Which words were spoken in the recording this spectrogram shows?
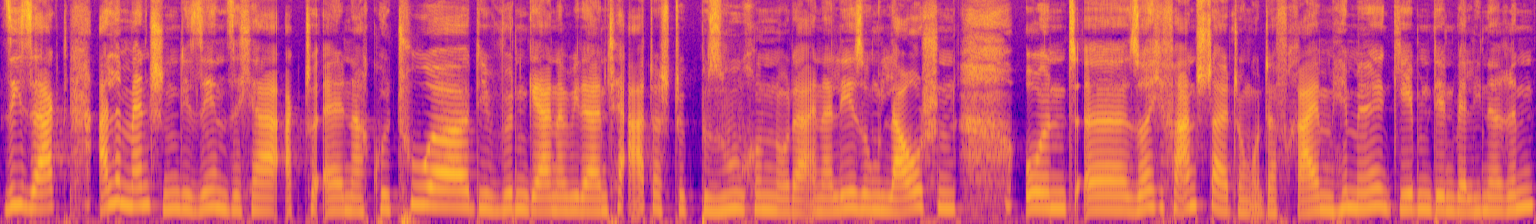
Sie sagt, alle Menschen, die sehen sich ja aktuell nach Kultur, die würden gerne wieder ein Theaterstück besuchen oder einer Lesung lauschen. Und äh, solche Veranstaltungen unter freiem Himmel geben den Berlinerinnen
